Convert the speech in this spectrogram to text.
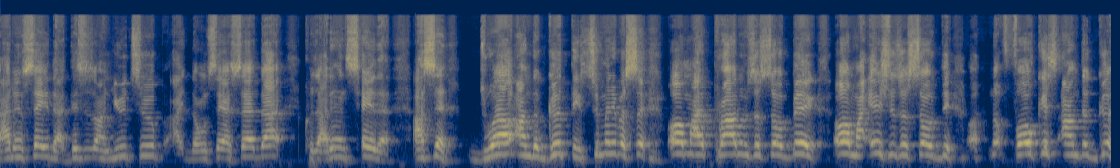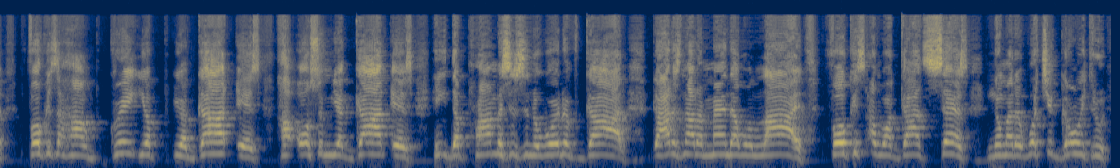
I didn't say that. This is on YouTube. I don't say I said that because I didn't say that. I said dwell on the good things. Too many of us say, "Oh, my problems are so big. Oh, my issues are so deep." Oh, no, focus on the good. Focus on how great your your God is, how awesome your God is. He the promises in the Word of God. God is not a man that will lie. Focus on what God says. No matter what you're going through,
